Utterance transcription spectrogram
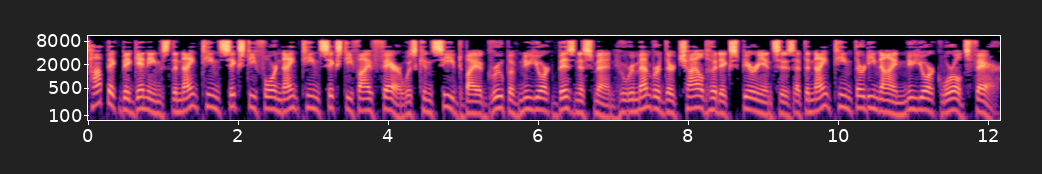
Topic beginnings The 1964–1965 fair was conceived by a group of New York businessmen who remembered their childhood experiences at the 1939 New York World's Fair.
